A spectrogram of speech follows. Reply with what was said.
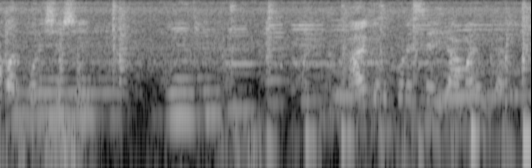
আবার পরিশেষে আয়োজন করেছে এই রামায়ণ গানে।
